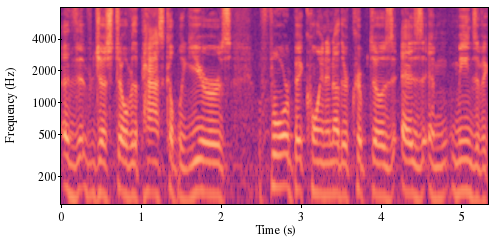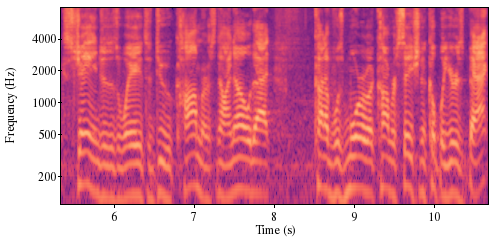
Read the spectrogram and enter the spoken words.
uh, just over the past couple years for Bitcoin and other cryptos as a means of exchange, as a way to do commerce. Now, I know that kind of was more of a conversation a couple years back,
